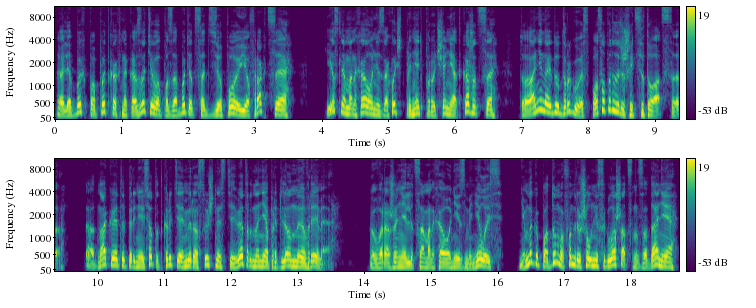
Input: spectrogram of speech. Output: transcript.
О любых попытках наказать его позаботятся Дзюпо и ее фракция. Если Манхао не захочет принять поручение и откажется, то они найдут другой способ разрешить ситуацию. Однако это перенесет открытие мира сущности ветра на неопределенное время. Выражение лица Манхао не изменилось. Немного подумав, он решил не соглашаться на задание.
